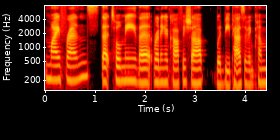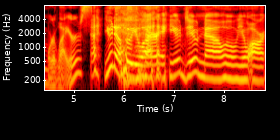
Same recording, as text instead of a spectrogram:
My friends that told me that running a coffee shop would be passive income were liars. You know who you are. you do know who you are.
